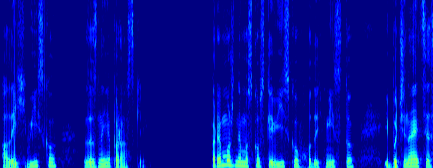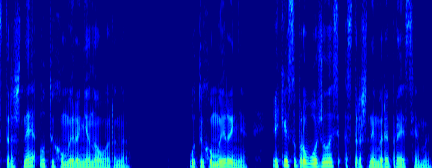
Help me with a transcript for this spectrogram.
але їх військо зазнає поразки. Переможне московське військо входить в місто і починається страшне утихомирення Новгорода. Утихомирення, яке супроводжувалось страшними репресіями,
